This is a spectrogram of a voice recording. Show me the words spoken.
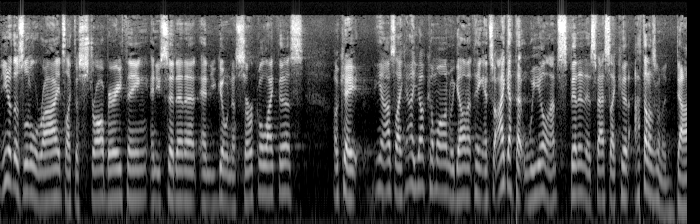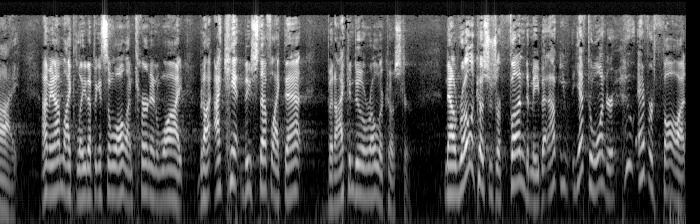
you know those little rides like the strawberry thing, and you sit in it and you go in a circle like this? Okay, you know, I was like, oh, y'all come on, we got on that thing. And so I got that wheel, and I'm spinning as fast as I could. I thought I was going to die. I mean, I'm like laid up against the wall, I'm turning white. But I, I can't do stuff like that, but I can do a roller coaster. Now, roller coasters are fun to me, but you, you have to wonder who ever thought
